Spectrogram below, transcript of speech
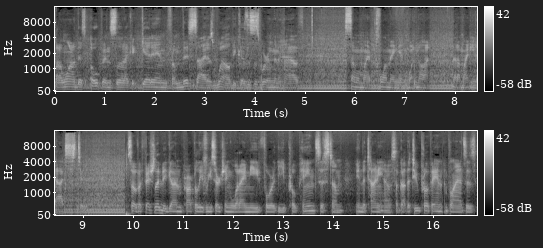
but I wanted this open so that I could get in from this side as well because this is where I'm going to have some of my plumbing and whatnot that I might need access to. So I've officially begun properly researching what I need for the propane system in the tiny house. I've got the two propane appliances,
